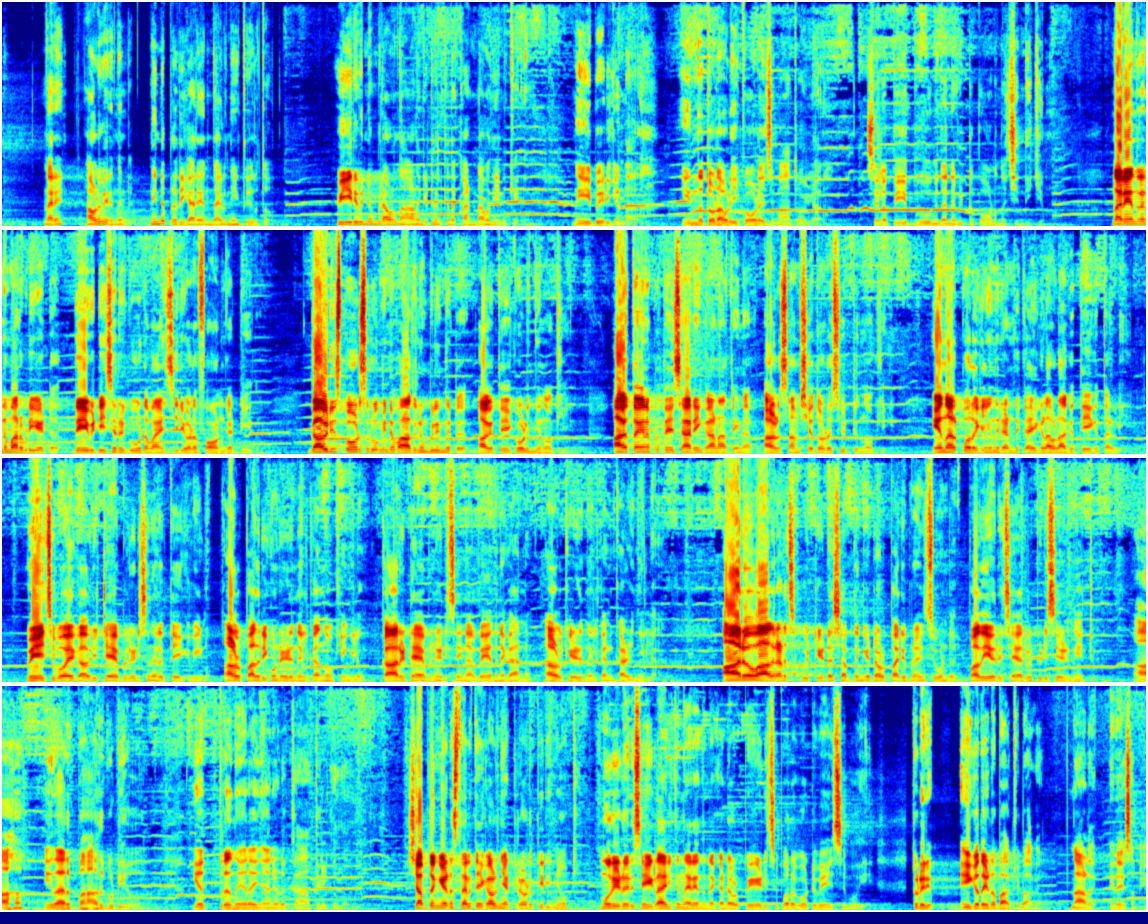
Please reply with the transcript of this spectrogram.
നരേ അവൾ വരുന്നുണ്ട്. നിന്റെ പ്രതികാരം എന്തായാലും നീ തീർത്തോ? വീരുവിന്റെ മുമ്പിൽ അവൾ നാണം കിട്ടി നിൽക്കുന്ന കണ്ടാൽ മതി എനിക്ക്. നീ പേടിക്കണ്ട. ഇന്നത്തോടെ അവൾ ഈ കോളേജ് മാത്രമല്ല. ചിലപ്പോൾ ഈ ഭൂമി തന്നെ വിട്ടു പോകണമെന്ന് ചിന്തിക്കും. നരേന്ദ്രന് മറുപടി കേട്ട് ദേവി ടീച്ചർ ഗൂഢമായ ചിരിയോടെ ഫോൺ കട്ട് ചെയ്തു. ഗൗരി സ്പോർട്സ് റൂമിന്റെ വാതിലുമ്പിൽ നിന്നിട്ട് അകത്തേക്ക് ഒളിഞ്ഞു നോക്കി. അകത്തങ്ങനെ പ്രത്യേകിച്ച് ആരെയും കാണാത്തതിനാൽ അവൾ സംശയത്തോടെ ചുറ്റും നോക്കി. എന്നാൽ പുറകിൽ നിന്ന് രണ്ട് കൈകൾ അവൾ അകത്തേക്ക് തള്ളി. വേച്ചു പോയ ഗൗരി ടേബിളിടിച്ച് നിലത്തേക്ക് വീണു. അവൾ പതിരിക്കൊണ്ട് എഴുന്നേൽക്കാൻ നോക്കിയെങ്കിലും കാറി ടേബിളിനിടിച്ചതിനാൽ വേദന കാരണം അവൾക്ക് എഴുന്നേൽക്കാൻ കഴിഞ്ഞില്ല. ആരോ വാതിലടച്ച് കുറ്റിയിട്ട ശബ്ദം കേട്ട് അവൾ പരിഭ്രമിച്ചുകൊണ്ട് പതിയെ ഒരു ചെയറിൽ പിടിച്ച് എഴുന്നേറ്റു. ആഹാ ഇതാറ് പാറുകുട്ടിയോ എത്ര നേരമായി ഞാനിവിടെ കാത്തിരിക്കുന്നു. ശബ്ദം കേട്ട സ്ഥലത്തേക്ക് അവൾ ഞെട്ടിലോടെ തിരിഞ്ഞു നോക്കി. മുറിയുടെ ഒരു സൈഡിലായിരിക്കും നരേന്ദ്രനെ കണ്ട് അവൾ പേടിച്ച് പുറകോട്ട് വേച്ച് പോയി തുടരും. ഈ കഥയുടെ ബാക്കി ഭാഗം നാളെ ഇതേ സമയം.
